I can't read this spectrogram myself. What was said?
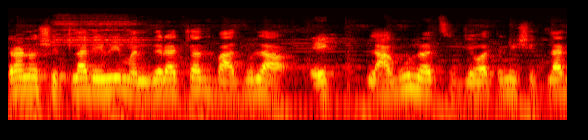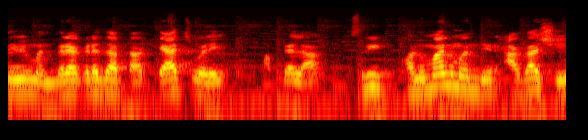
मित्रांनो शीतला देवी मंदिराच्याच बाजूला एक लागूनच जेव्हा तुम्ही शीतलादेवी मंदिराकडे जाता त्याच वेळी आपल्याला श्री हनुमान मंदिर आगाशी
